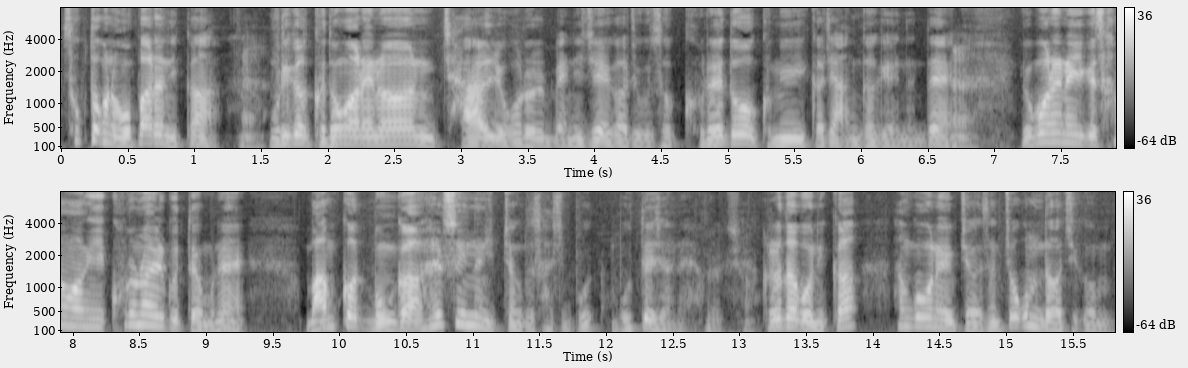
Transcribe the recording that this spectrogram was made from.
속도가 너무 빠르니까 네. 우리가 그 동안에는 잘 요거를 매니지해 가지고서 그래도 금융위까지 안 가게 했는데 네. 요번에는 이게 상황이 코로나19 때문에 마음껏 뭔가 할 수 있는 입장도 사실 못, 못 되잖아요. 그렇죠. 그러다 보니까 한국은행 입장에서는 조금 더 지금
